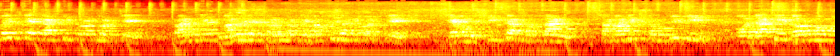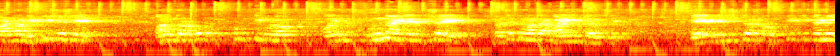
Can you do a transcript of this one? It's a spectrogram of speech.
তৈত্যের ঘাটতি পূরণ করছে মানুষের কণ্ঠকে শক্তিশালী করছে এবং শিক্ষা, কল্যাণ, সামাজিক সম্প্রীতি ও জাতি, ধর্ম, বর্ণ নির্বিশেষে অন্তর্ভুক্তিমূলক উন্নয়নের বিষয়ে সচেতনতা বাড়িয়ে চলছে এই বিশিষ্ট সংস্কৃতিপ্রেমী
